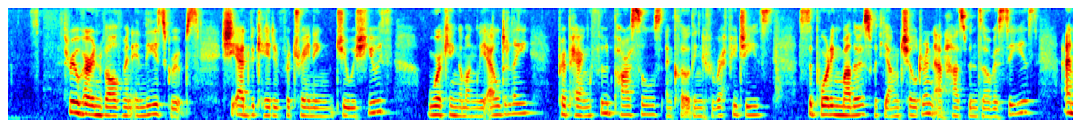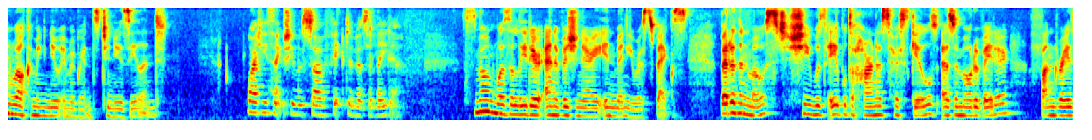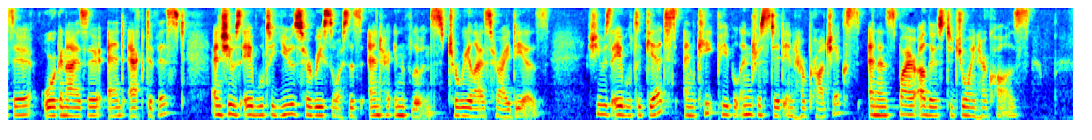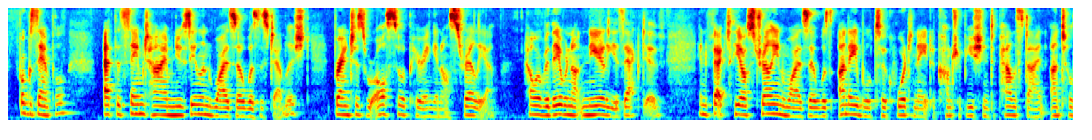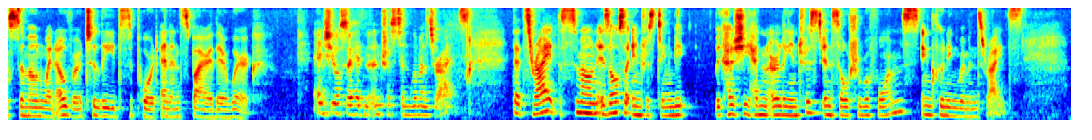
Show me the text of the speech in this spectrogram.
Through her involvement in these groups, she advocated for training Jewish youth, working among the elderly, preparing food parcels and clothing for refugees, supporting mothers with young children and husbands overseas, and welcoming new immigrants to New Zealand. Why do you think she was so effective as a leader? Simone was a leader and a visionary in many respects. Better than most, she was able to harness her skills as a motivator, fundraiser, organizer, and activist and she was able to use her resources and her influence to realize her ideas. She was able to get and keep people interested in her projects and inspire others to join her cause. For example, at the same time New Zealand WIZO was established, branches were also appearing in Australia. However, they were not nearly as active. In fact, the Australian WIZO was unable to coordinate a contribution to Palestine until Simone went over to lead, support, and inspire their work. And she also had an interest in women's rights. That's right. Simone is also interesting because she had an early interest in social reforms, including women's rights.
